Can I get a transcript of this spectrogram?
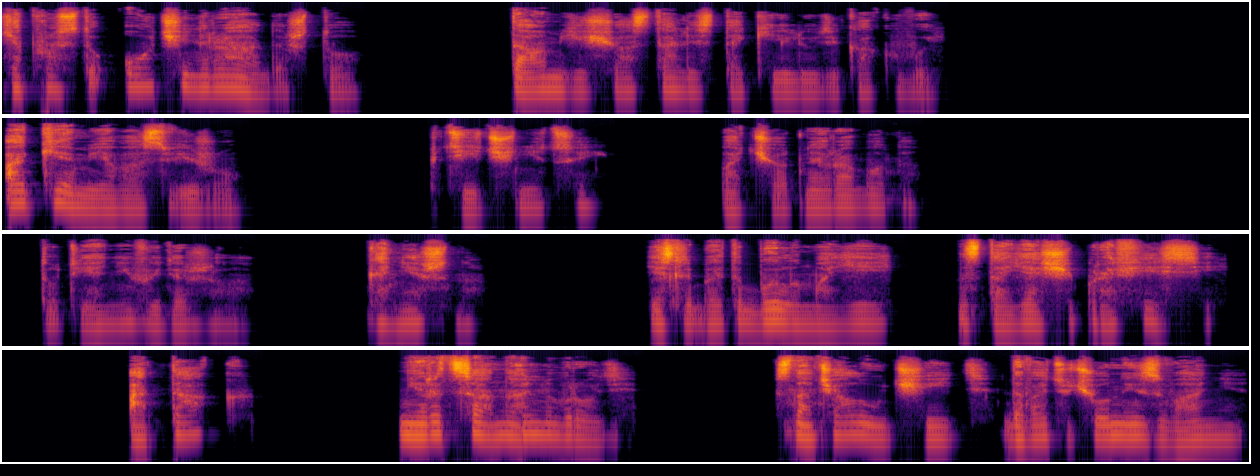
Я просто очень рада, что там еще остались такие люди, как вы. А кем я вас вижу? Птичницей. Почетная работа. Тут я не выдержала. Конечно, если бы это было моей настоящей профессией. А так, нерационально вроде. Сначала учить, давать ученые звания,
